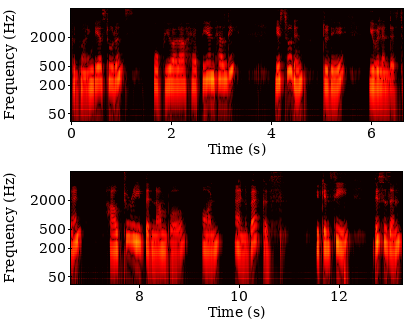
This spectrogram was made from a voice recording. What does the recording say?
Good morning, dear students. Hope you all are happy and healthy. Dear students, today you will understand how to read the number on an abacus. You can see this is an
